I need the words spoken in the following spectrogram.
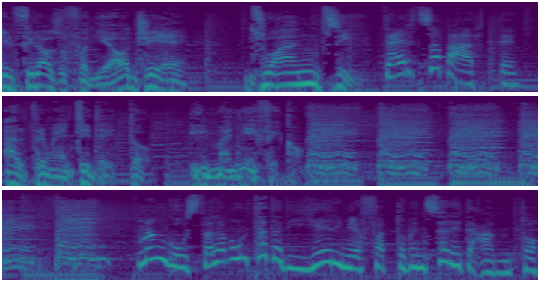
Il filosofo di oggi è Zhuangzi, Terza parte. altrimenti detto il Magnifico. Mangusta, la puntata di ieri mi ha fatto pensare tanto.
